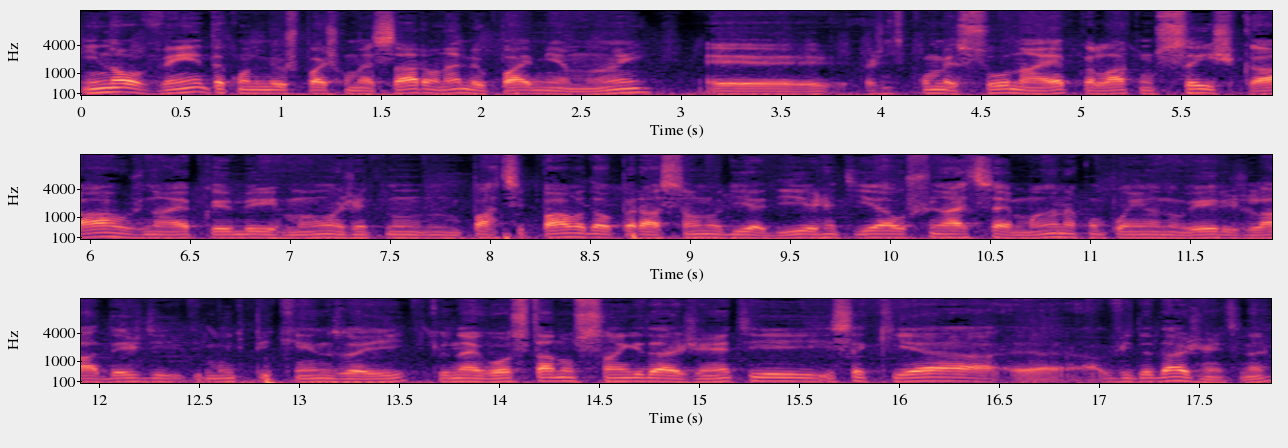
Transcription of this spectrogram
Em 90, quando meus pais começaram, né, meu pai e minha mãe, é, a gente começou na época lá com seis carros. Na época eu e meu irmão, a gente não, não, participava da operação no dia a dia. A gente ia aos finais de semana acompanhando eles lá, desde de muito pequenos aí, que o negócio está no sangue da gente e isso aqui é a, é a, vida da gente, né?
